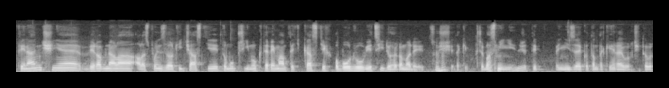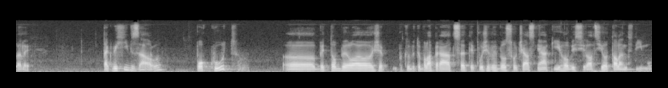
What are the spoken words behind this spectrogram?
finančně vyrovnala alespoň z velké části tomu příjmu, který mám teďka z těch obou dvou věcí dohromady, což uh-huh. je taky třeba zmínit, že ty peníze jako tam taky hrají určitou roli, tak bych ji vzal, pokud by to bylo, že pokud by to byla práce typu, že bych byl součást nějakého vysílacího talent týmu.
